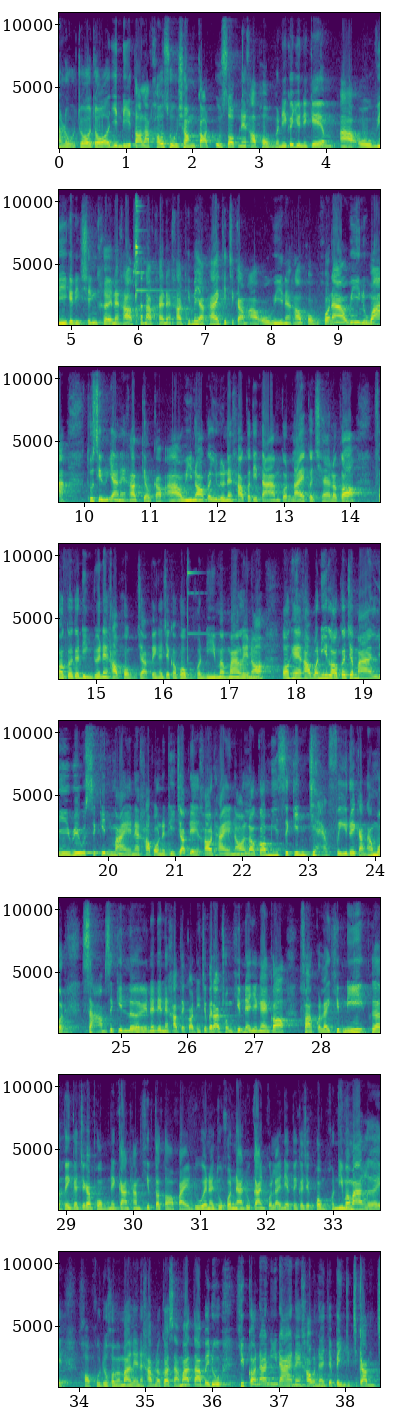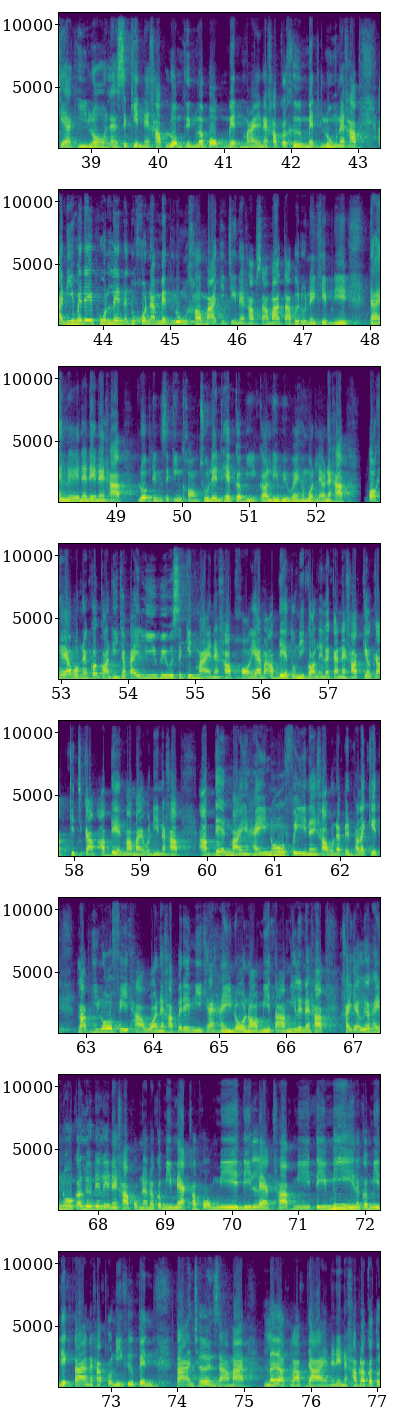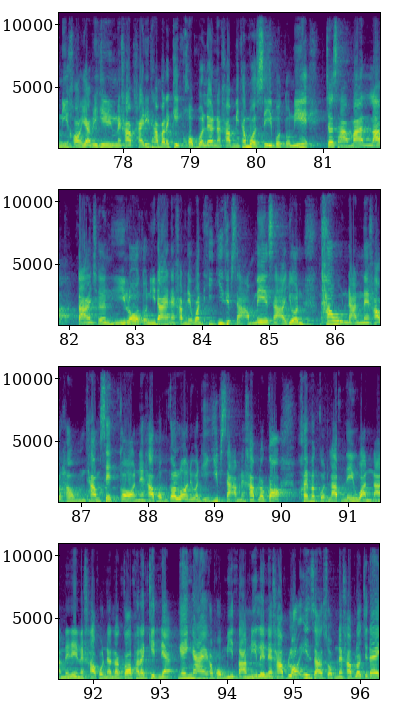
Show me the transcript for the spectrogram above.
ฮัลโหลโจโจยินดีต้อนรับเข้าสู่ช่องก็อดอุศบนะครับผมวันนี้ก็อยู่ในเกม ROV กันอีกเช่นเคยนะครับสำหรับใครนะครับที่ไม่อยากให้กิจกรรม ROV นะครับผมโค้ด ROV หรือว่าทุกสิ่งทุกอย่างนะครับเกี่ยวกับ ROV นอกก็อย่าลืมนะครับกดติดตามกดไลค์กดแชร์แล้วก็ฝากกดกระดิ่งด้วยนะครับผมจะเป็นกำลังใจกับผมคนนี้มากๆเลยเนาะโอเคครับวันนี้เราก็จะมารีวิวสกินใหม่นะครับผมที่จะอัปเดตเข้าไทยเนาะแล้วก็มีสกินแจกฟรีด้วยกันทั้งหมด 3 สกินเลยนั่นเองนะครับแต่ก่อนที่จะไปรับชมคลิปเนี่ยยังไงก็ฝากกดไลค์คลิปนี้เพื่อเป็นกำลังใจกับผมในการการทำคลิปต่อๆไปด้วยนะทุกคนนะทุกการกดไลค์เนี่ยเป็นกำลังใจกผมคนนี้มากๆเลย ขอบคุณทุกคนมากๆเลยนะครับแล้วก็สามารถตามไปดูคลิปก่อนหน้านี้ได้นะครับวันไหนจะเป็นกิจกรรมแจกฮีโร่และสกินนะครับรวมถึงระบบเม็ดใหม่นะครับก็คือเม็ดลุงนะครับอันนี้ไม่ได้พูดเล่นนะทุกคนนะเม็ดลุงเข้ามาจริงๆนะครับสามารถตามไปดูในคลิปนี้ได้เลยนั่นเองนะครับรวมถึงสกินของชูเลนเทพกระบี่ก็รีวิวไว้ให้หมดแล้วนะครับ โอเคครับผมนะก็ก่อนที่จะไปรีวิวสกินใหม่นะครับขออนุญาตมาอัปเดตตรงนี้ก่อนเลยแล้วกันนะครับ เกี่ยวกับกิจกรรมอัปเดตมาใหม่วันนี้นะครับ อัปเดตใหม่ไฮโนฟรีนะครับผมนะเป็นภารกิจรับฮีโร่ฟรีถาวรนะครับไม่ได้มีแค่ไฮโนเนาะมีตามนี้เลยนะครับ ใครอยากเลือกไฮโนก็เลือกได้เลยนะครับผมนะแล้วก็มีแม็กครับผมมีดีแลกครับมีตีมี่แล้วก็มีเด็กต้านะครับตัวนี้คือเป็นตาเชิญสามารถเลือกรับได้นั่นเองนะครับแล้วก็ตัวนี้ขอย้ำอีกทีนึงนะครับใครที่ทำภารกิจครบหมดแล้วนะครับมีทั้งหมด 4 บทตรงนี้จะสามารถรับ ตาอัญเชิญฮีโร่ตัวนี้ได้นะครับในวันที่ 23 เมษายนเท่านั้นนะครับผมทำเสร็จก่อนนะครับ ผมก็รอในวันที่ 23 นะครับ แล้วก็ค่อยมากดรับในวันนั้นนั่นเองนะครับผมนั้นแล้วก็ภารกิจเนี่ยง่ายๆครับผมมีตามนี้เลยนะครับล็อกอินสะสมนะครับเราจะได้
